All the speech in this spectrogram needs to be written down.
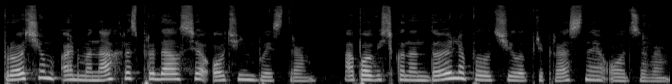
Впрочем, альманах распродался очень быстро, а повесть Конан Дойля получила прекрасные отзывы.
